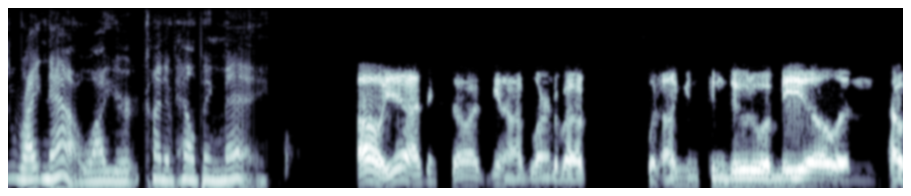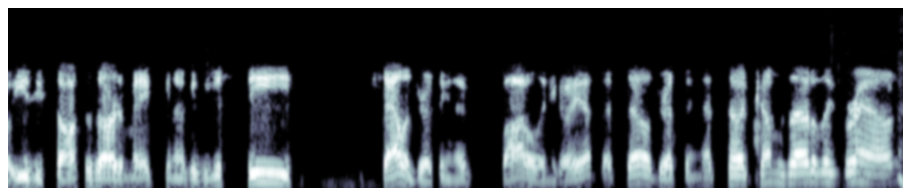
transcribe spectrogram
right now, while you're kind of helping May. Oh yeah, I think so. I, you know, I've learned about what onions can do to a meal and how easy sauces are to make. You know, because you just see salad dressing in a bottle and you go, "Yep, that's salad dressing. That's how it comes out of the ground."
